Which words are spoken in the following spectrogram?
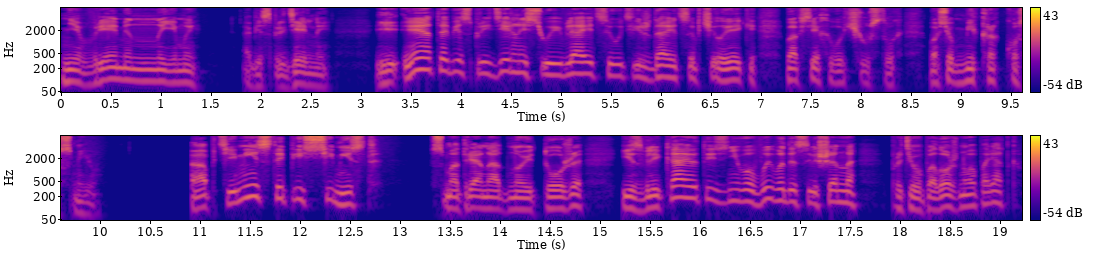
Не временные мы, а беспредельные — и эта беспредельность уявляется и утверждается в человеке во всех его чувствах, во всем микрокосме. Оптимист и пессимист, смотря на одно и то же, извлекают из него выводы совершенно противоположного порядка.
